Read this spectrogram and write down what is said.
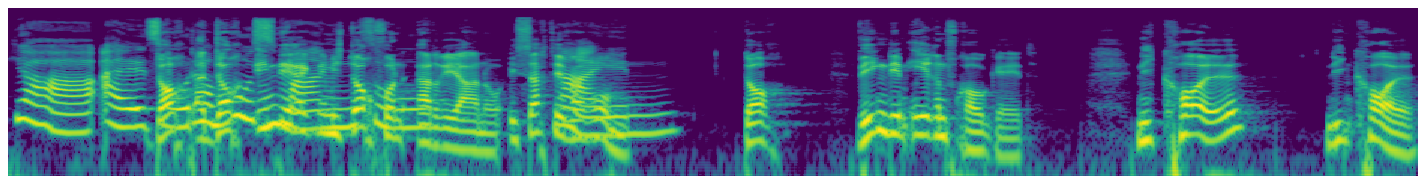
Ja, also, Seine, da doch, doch, muss indirekt man nämlich doch so. von Adriano. Ich sag dir warum. Nein. Doch, wegen dem Ehrenfrau-Gate. Nicole, Nicole,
